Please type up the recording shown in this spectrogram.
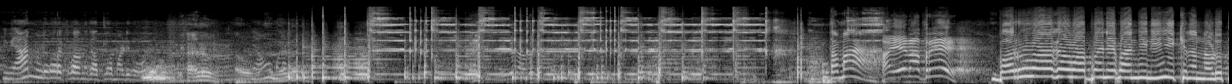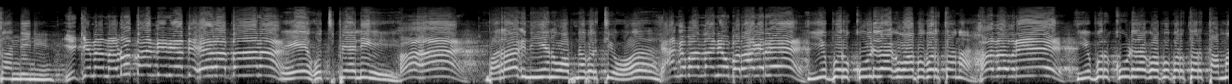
ನೀವು ಯಾರು ನಡ್ಬರಕ್ಕೆ ಬಂದು ಗದ್ಲ ಮಾಡಿದ್ರು ತಮ್ಮ. ಏನಾತ್ರಿ? ಬರುವಾಗ ಒಬ್ಬನೇ ಬಂದಿನಿ ಈಕಿನ ನಡು ತಂದಿನಿ. ಈಕಿನ ನಡು ತಂದಿನಿ ಅಂತ ಹೇಳತಾನ ಏ ಹುಚ್ಚಪ್ಯಾಲಿ. ಬರಾಗ ನೀ ಏನು ಒಬ್ಬನ ಬರ್ತೀವೋ ಹೆಂಗ ಬಂದ ನೀವು ಬರಾಗರೆ ಇಬ್ಬರು ಕೂಡಿದಾಗ ಒಬ್ಬ ಬರ್ತಾನ. ಹೌದೌದ್ರಿ. ಇಬ್ಬರು ಕೂಡಿದಾಗ ಒಬ್ಬ ಬರ್ತಾರ ತಮ್ಮ.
